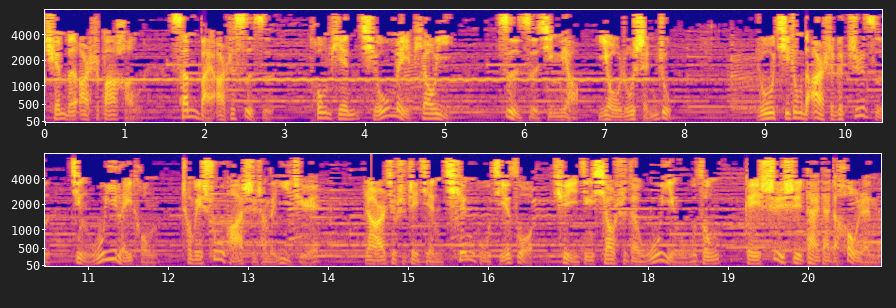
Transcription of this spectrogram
全文二十八行，三百二十四字，通篇遒媚飘逸，字字精妙，有如神助。如其中的二十个之字，竟无一雷同，成为书法史上的一绝。然而，就是这件千古杰作，却已经消失得无影无踪，给世世代代的后人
